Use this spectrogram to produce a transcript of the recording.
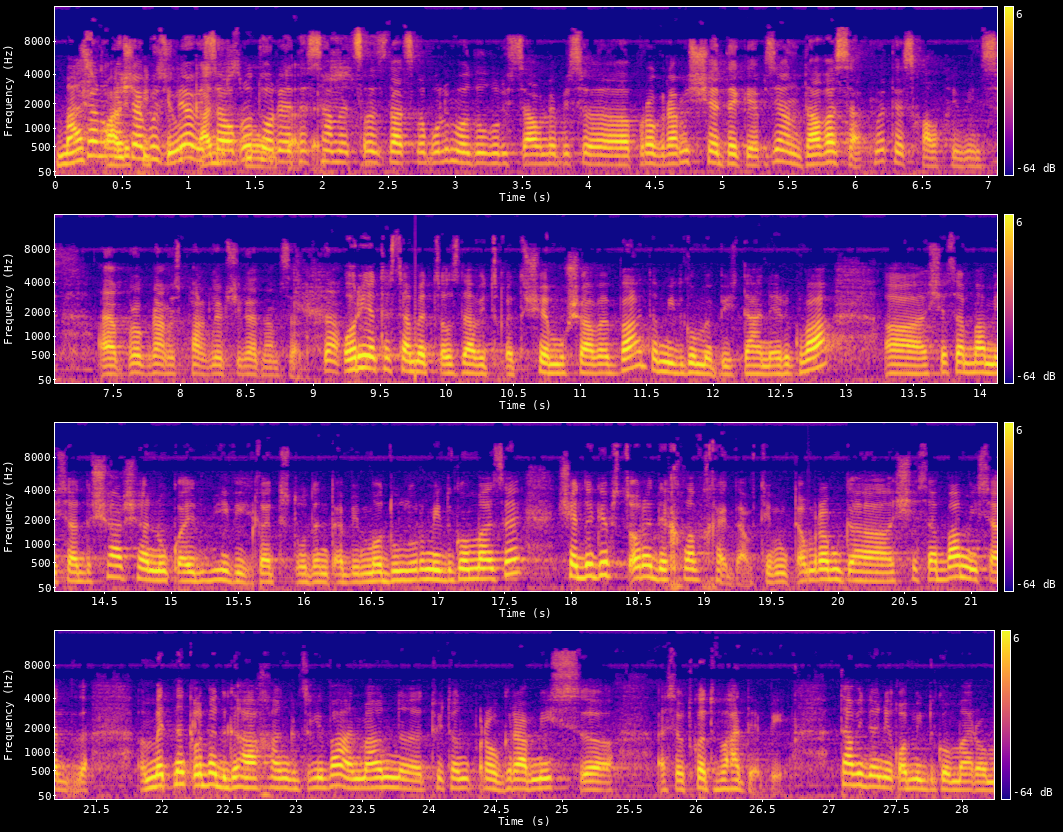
მას კვალიფიციურ კადრს ვისაუბროთ 2013 წელს დაწყებული მოდულური სწავლების პროგრამის შედეგებზე, ანუ დავასაქმეთ ეს ხალხი, ვინც პროგრამის ფარგლებში გადამზადდა. 2013 წელს დავიწყეთ შემუშავება და მიდგომების დანერგვა. შესაბამისად, შარშან უკვე მივიღეთ სტუდენტები მოდულურ მიდგომაზე. შედეგებს სწორედ ეხლა ვხედავთ, იმიტომ რომ შესაბამისად მეტნაკლებად გაახანგრძლივა ამან თვითონ პროგრამის ასე ვთქვათ, ვადები. თავიდან იყო მიდგომა, რომ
